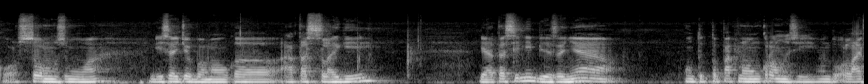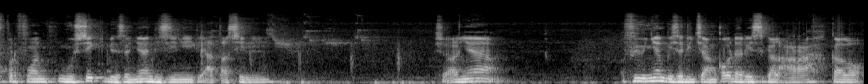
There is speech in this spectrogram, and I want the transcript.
kosong semua ini saya coba mau ke atas lagi di atas ini biasanya untuk tempat nongkrong sih untuk live perform musik biasanya di sini di atas sini soalnya view-nya bisa dijangkau dari segala arah kalau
